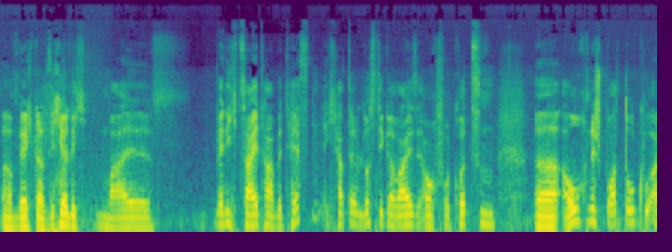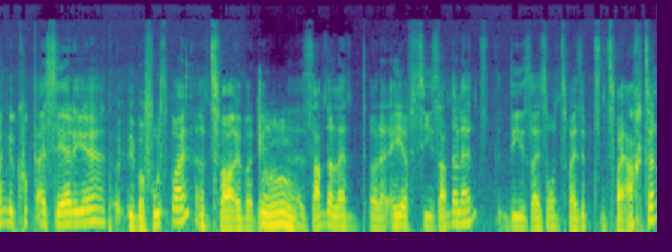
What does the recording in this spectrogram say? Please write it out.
werde ich da sicherlich mal wenn ich Zeit habe, testen. Ich hatte lustigerweise auch vor kurzem äh, auch eine Sportdoku angeguckt als Serie über Fußball und zwar über oh. Äh, Sunderland oder AFC Sunderland, die Saison 2017, 2018.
